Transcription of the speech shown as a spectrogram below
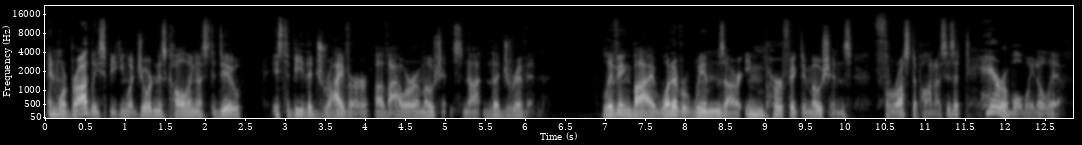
And more broadly speaking, what Jordan is calling us to do is to be the driver of our emotions, not the driven. Living by whatever whims our imperfect emotions thrust upon us is a terrible way to live.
